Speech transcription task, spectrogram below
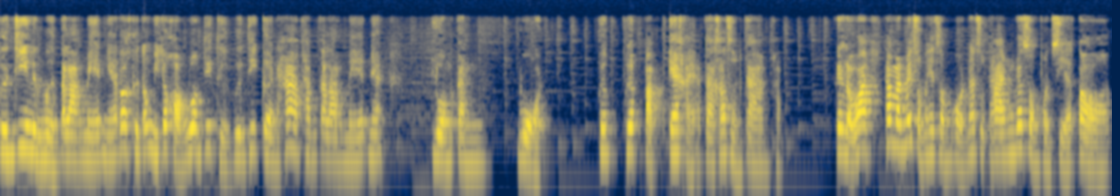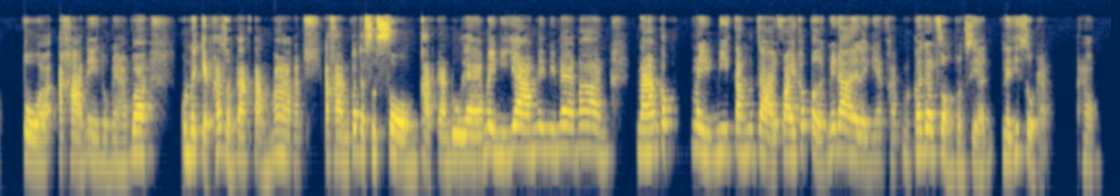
พื้นที่หนึ่งหมื่นตารางเมตรเงี้ยก็คือต้องมีเจ้าของร่วมที่ถือพื้นที่เกินห้าพันตารางเมตร เนี่ยรวมกันโหวตเพื่อเพื่อปรับแก้ไขอัตราค่าส่วนกลางครับ เพียงแต่ว่าถ้ามันไม่สมเหตุสมผลนะสุดท้ายมันก็ส่งผลเสียต่อตัวอาคารเองถูกไหมครับ ว่าคุณไปเก็บค่าส่วนกลางต่ำมากอะอาคารมันก็จะทรุดโทรมขาดการดูแล ไม่มียามไม่มีแม่บ้าน น้ำก็ไม่มีตังค์จ่ายไฟก็เปิดไม่ได้อะไรเงี้ยครับ มันก็จะส่งผลเสียในที่สุดอะครับ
